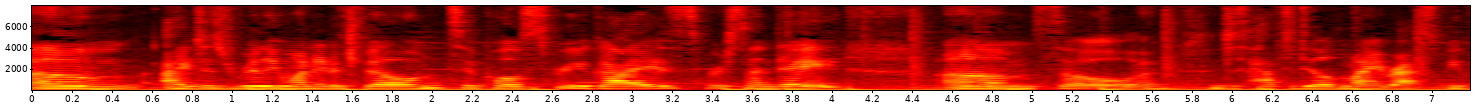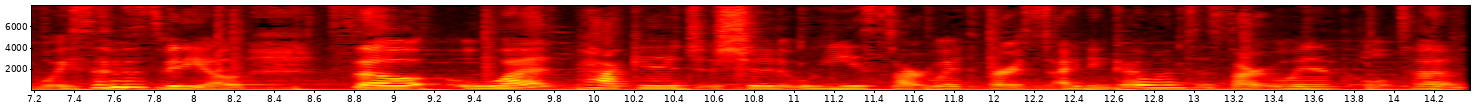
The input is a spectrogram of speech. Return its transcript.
Um, I just really wanted to film to post for you guys for Sunday. Um, so I just have to deal with my raspy voice in this video so what package should we start with first? I think I want to start with Ulta.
